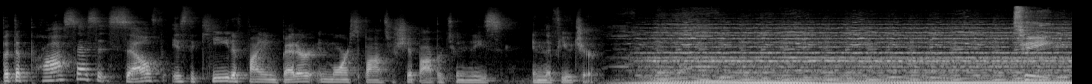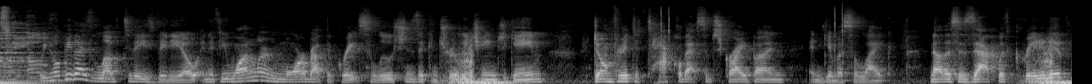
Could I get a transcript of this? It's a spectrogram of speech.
but the process itself is the key to finding better and more sponsorship opportunities in the future. We hope you guys loved today's video, and if you want to learn more about the great solutions that can truly change the game, don't forget to tackle that subscribe button and give us a like. Now, this is Zach with Creative,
